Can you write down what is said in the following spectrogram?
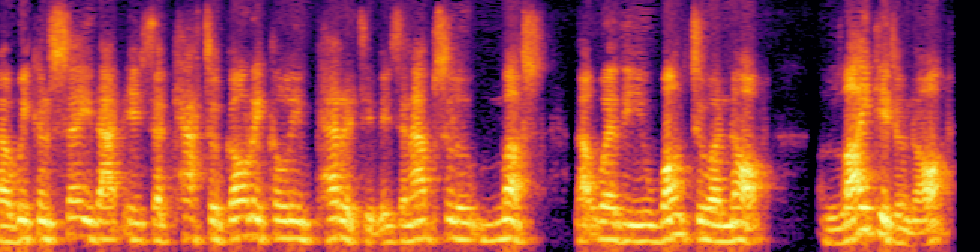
uh, we can say that it's a categorical imperative, it's an absolute must that whether you want to or not, like it or not,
